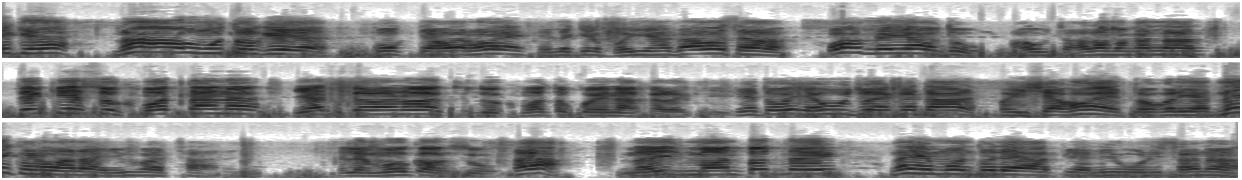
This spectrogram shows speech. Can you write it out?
એ કે ના આવું હું તો કે કોક તહેવાર હોય એટલે કે ભાઈ યાદ આવે છે. ઓમ નહીં આવતો. આવું ચાલે મગનલાલ. તે કે સુખમાં તાને યાદ કરવાનો હોય દુઃખમાં તો કોઈ ના કરે એ તો એવું જોઈએ કે તાર પૈસા હોય તો ઘડી યાદ નહીં કરવાના એવી વાત સારી. એટલે હું કહું છું હા. નહીં માનતો જ નહીં. નહીં મન તો લે આ પેલી ઓડિશા ના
